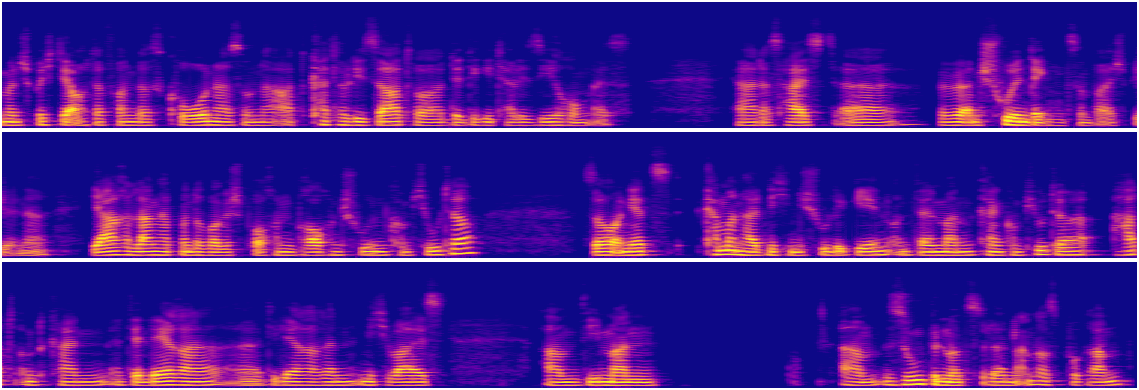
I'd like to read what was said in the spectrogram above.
und man spricht ja auch davon, dass Corona so eine Art Katalysator der Digitalisierung ist. Ja, das heißt, äh, wenn wir an Schulen denken zum Beispiel, ne? jahrelang hat man darüber gesprochen, brauchen Schulen Computer. So, und jetzt kann man halt nicht in die Schule gehen. Und wenn man keinen Computer hat und kein, der Lehrer, äh, die Lehrerin nicht weiß, ähm, wie man ähm, Zoom benutzt oder ein anderes Programm,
